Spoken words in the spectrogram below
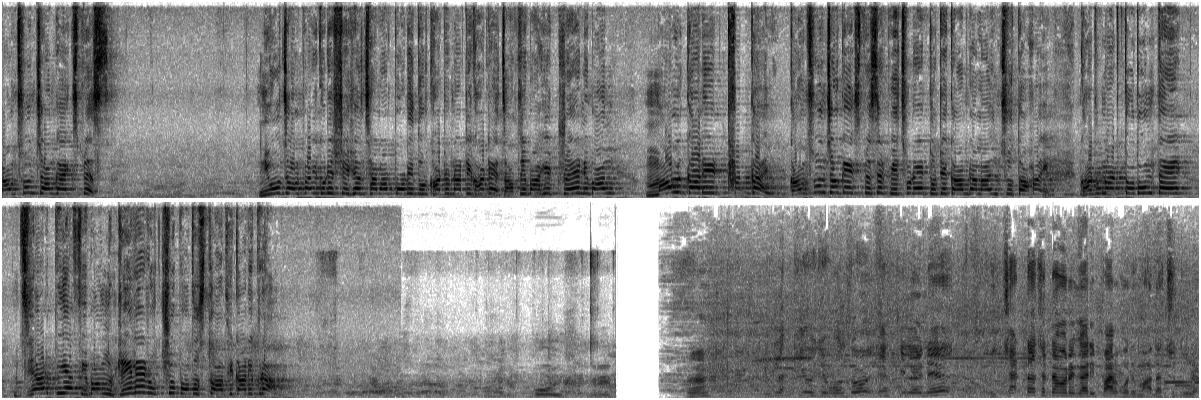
Kanchenjunga express. New Jalpaiguri station ছাড়ার পরে দুর্ঘটনাটি ঘটে। যাত্রীবাহী ট্রেন এবং মালগাড়ির ধাক্কায় কাঞ্চনজঙ্ঘা এক্সপ্রেসের পেছনের দুটি কামরা লাইনচ্যুত হয়। ঘটনার তদন্তে জিআরপিএফ এবং রেলের উচ্চ পদস্থ আধিকারিকরা। হ্যাঁ? এগুলা কি হয়েছে বলতো? একটি লাইনে ওই চারটা চারটা করে গাড়ি পার করে মাদার চুদগুলা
